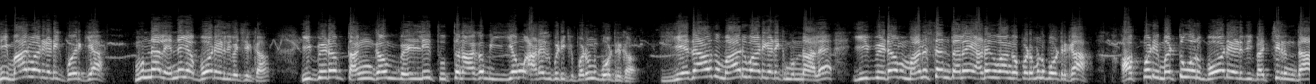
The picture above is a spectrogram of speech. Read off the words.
நீ மாறுபாடு கடைக்கு போயிருக்கியா? முன்னால என்னையா போர்டு எழுதி வச்சிருக்கான்? இவ்விடம் தங்கம் வெள்ளி துத்தநாகம் ஈயம் அடகு பிடிக்கப்படும் போட்டிருக்கான். ஏதாவது மாறுபாடு கடைக்கு முன்னால இவ்விடம் மனுஷன் தலை அடகு வாங்கப்படும் போட்டிருக்கா? அப்படி மட்டும் ஒரு போர்டு எழுதி வச்சிருந்தா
